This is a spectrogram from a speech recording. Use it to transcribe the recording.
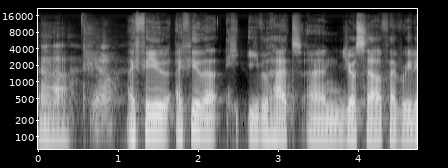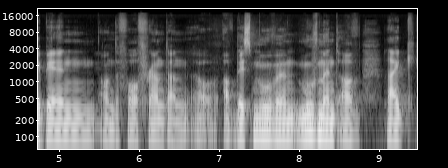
Uh, you know, I feel I feel that Evil Hat and yourself have really been on the forefront on of this movement movement of like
